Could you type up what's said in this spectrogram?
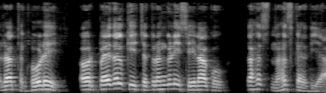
रथ, घोड़े और पैदल की चतुरंगणी सेना को तहस नहस कर दिया।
